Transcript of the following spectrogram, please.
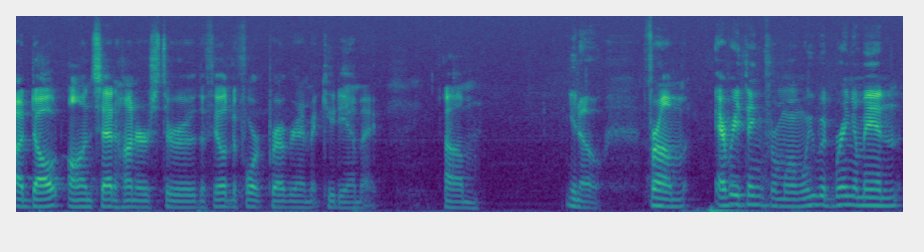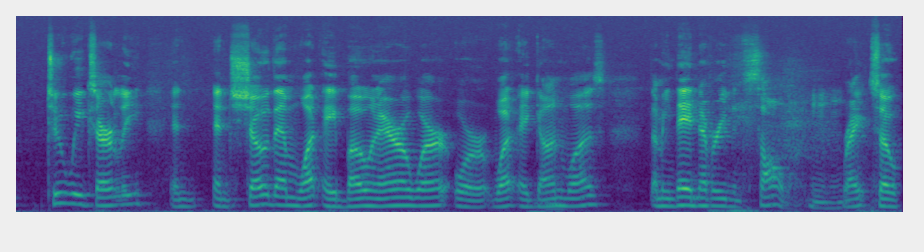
adult onset hunters through the Field to Fork program at QDMA. Um, you know, from everything from when we would bring them in two weeks early and and show them what a bow and arrow were or what a gun was. I mean, they had never even saw one, Mhm. right? So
